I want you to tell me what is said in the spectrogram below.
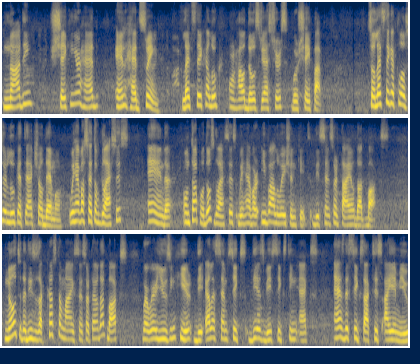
nodding, shaking your head, and head swing. Let's take a look on how those gestures will shape up. So let's take a closer look at the actual demo. We have a set of glasses and on top of those glasses, we have our evaluation kit, the SensorTile.box. Note that this is a customized SensorTile.box where we're using here the LSM6 DSV16X as the 6-axis IMU,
